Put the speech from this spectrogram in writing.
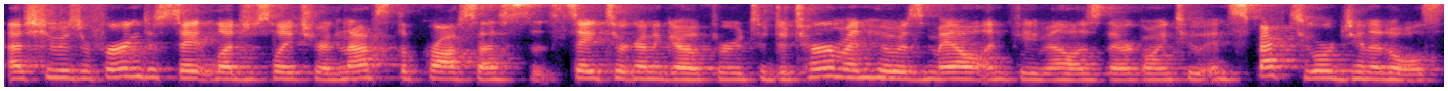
As she was referring to state legislature, and that's the process that states are going to go through to determine who is male and female as they're going to inspect your genitals.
